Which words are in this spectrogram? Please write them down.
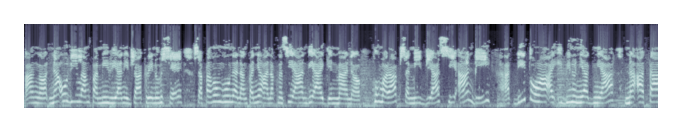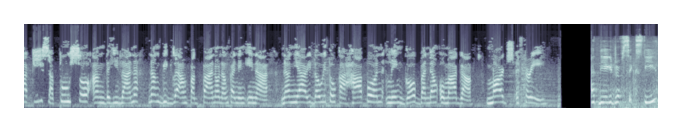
ang uh, naulilang pamilya ni Jacqueline Jose sa pangunguna ng kanyang anak na si Andy Eigenman. Humarap sa media si Andy at dito nga ay ibinunyag niya na atake sa puso ang dahilan ng biglaang pagpano ng kanyang ina. Nangyari daw ito kahapon, linggo, bandang umaga, March 3. At the age of 60,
